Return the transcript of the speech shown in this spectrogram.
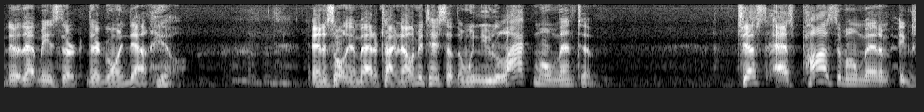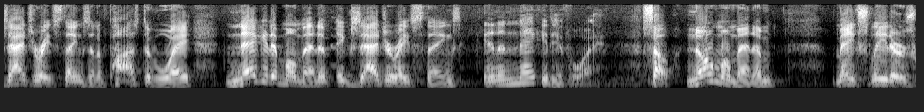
that means they're, they're going downhill. And it's only a matter of time. Now, let me tell you something. When you lack momentum, just as positive momentum exaggerates things in a positive way, negative momentum exaggerates things in a negative way. So, no momentum makes leaders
